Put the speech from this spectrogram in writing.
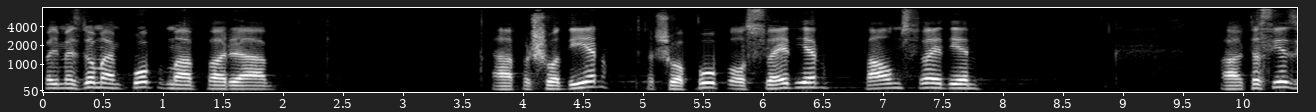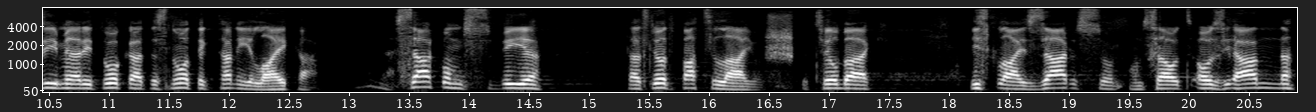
Bet, ja mēs domājam kopumā par, par šo dienu, par šo pūpolu svētdienu, palmu svētdienu, tas iezīmē arī to, kā tas notika tajā laikā. Sākums bija tāds ļoti pacelājošs, kad cilvēki izklāja zarus un, un sauc Oziāna,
